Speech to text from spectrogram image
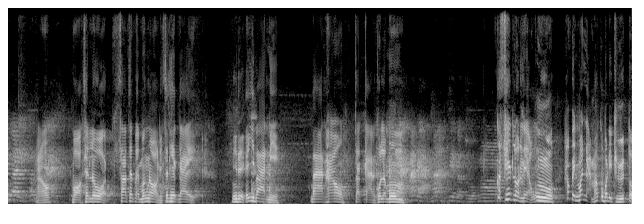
เดือนเอาบอกฉันโลดทราบฉันไปเมืองนอกนี่ฉันเฮ็ดได้ นี่เด็กก็อีบาทนี่ บาทเฮาจัดการคนละมุม มาด่ามาเจ็บกระจุกเนาะก็เซ็ดโลดแล้วอือเฮาเป็นมะนาวเฮาก็บ่ได้ถือโต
